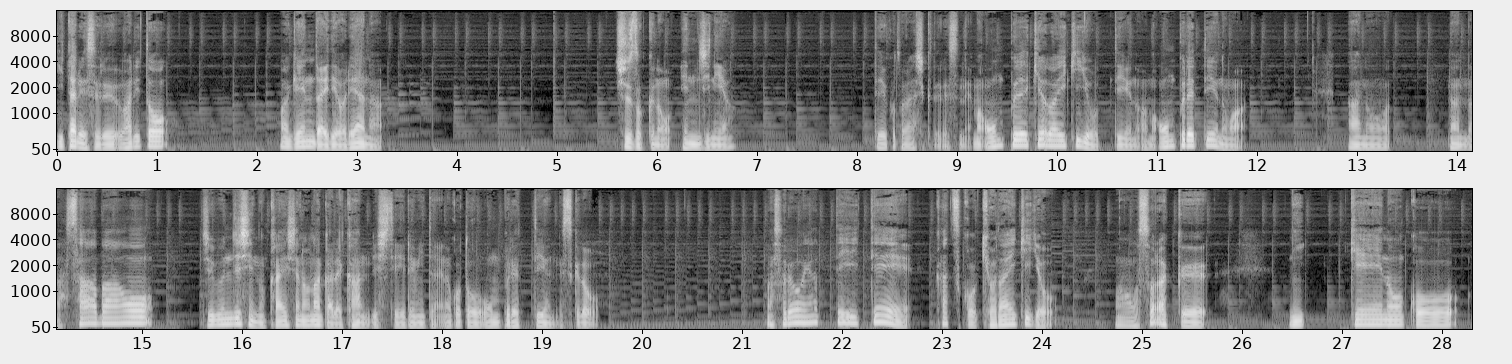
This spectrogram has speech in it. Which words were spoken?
いたりする割と、まあ現代ではレアな種族のエンジニアっていうことらしくてですね、まあ、オンプレ巨大企業っていうのは、まあ、オンプレっていうのは、あの、なんだ、サーバーを自分自身の会社の中で管理しているみたいなことをオンプレっていうんですけど、まあ、それをやっていて、かつこう巨大企業、まあ、おそらく日系のこう、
